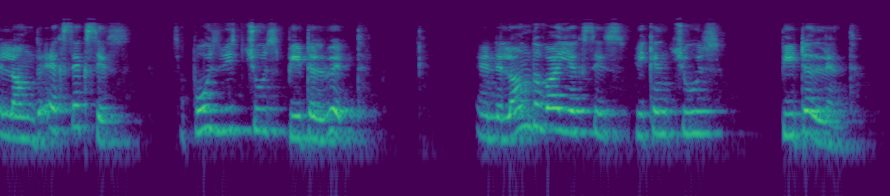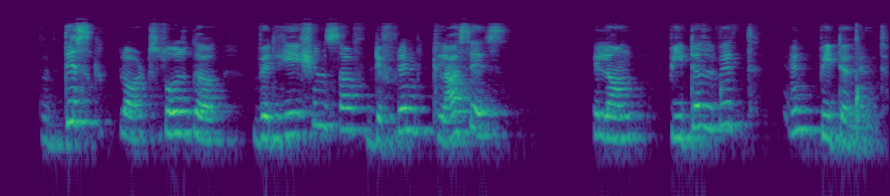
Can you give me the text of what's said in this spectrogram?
along the x-axis. Suppose we choose petal width and along the y-axis we can choose petal length. This plot shows the variations of different classes along petal width and petal length.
